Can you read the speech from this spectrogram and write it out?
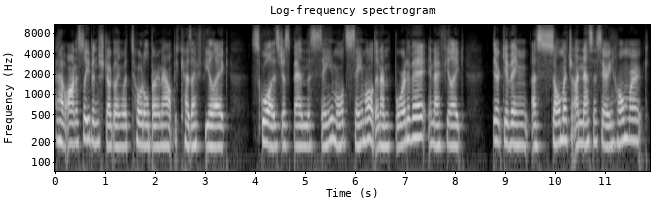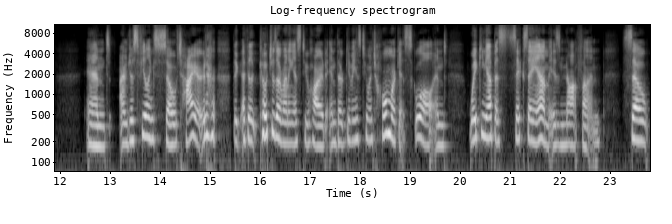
have honestly been struggling with total burnout because I feel like school has just been the same old, same old, and I'm bored of it. And I feel like they're giving us so much unnecessary homework and I'm just feeling so tired. I feel like coaches are running us too hard and they're giving us too much homework at school, and waking up at 6 a.m. is not fun. So,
